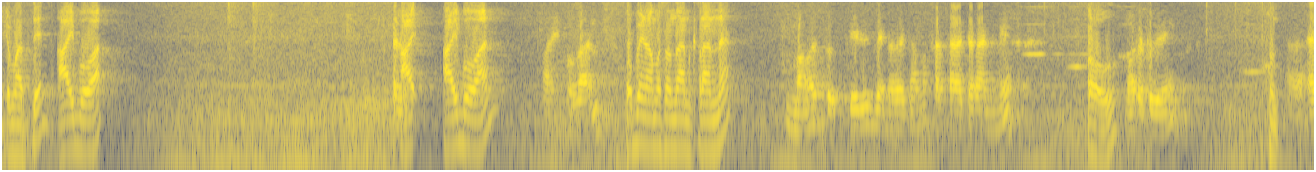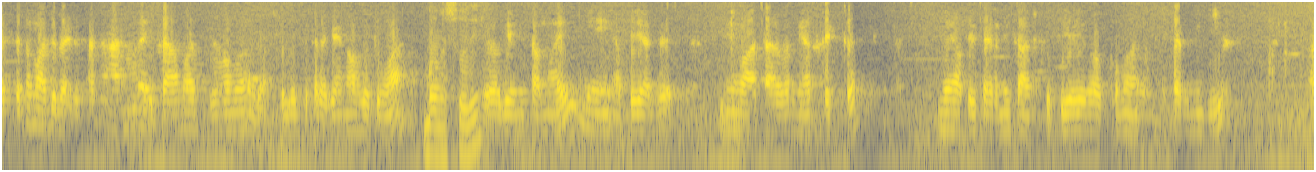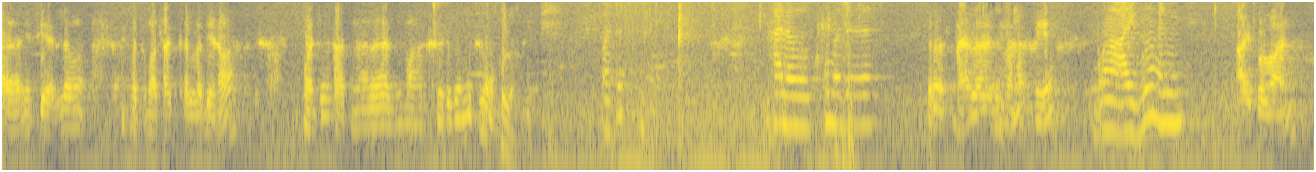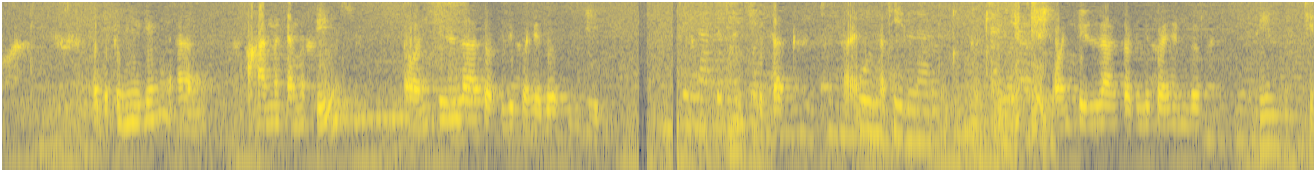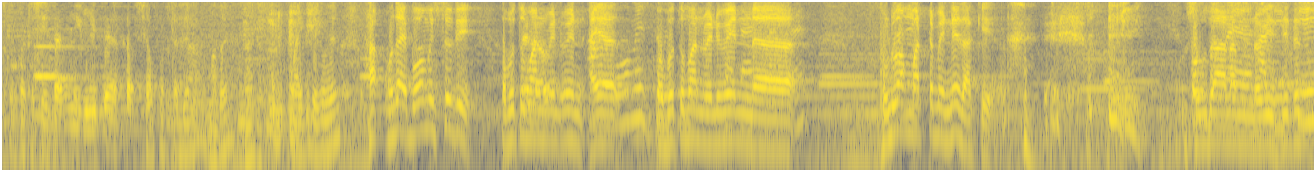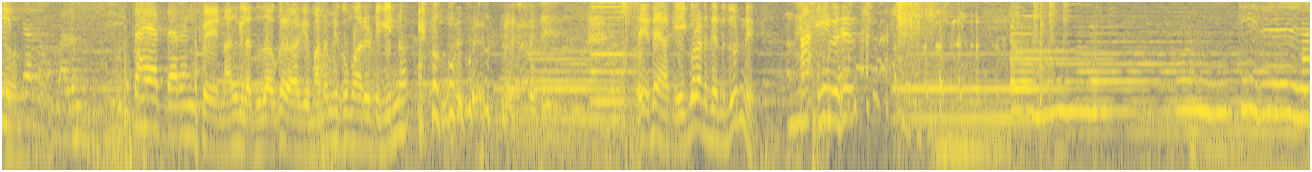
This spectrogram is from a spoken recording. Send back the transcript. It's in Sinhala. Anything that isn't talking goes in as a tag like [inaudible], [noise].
හිටමත් දෙන්න ආයිබෝවන්. ආයිබෝවන්. අයිබෝවන් ඔබේ නම සඳහන් කරන්න. මම සුපිල් වෙනදම කතා කරන්නේ. ඔව්. මොරටුවෙන් ඇත්තටම අද වැඩසටහන ඉතාමත් බොහොම සුළුක කරගෙන ඔබතුමා. බොහොම ස්තුතියි ඒ වගේම තමයි මේ අපේ අද මේ වාතාවරණයත් එක්ක මේ අපේ පැරණි සංස්කෘතියේ ඔක්කොම පැරණි ගිය ඒ සියල්ලම මට මතක් කරලා දෙනවා. මට සත්නාරාජ මහත්මයාට දෙන්න පුළුවන්? මට? හලෝ කොහමද? සත්නාරාජ. මහත්මිය ආයිබෝන් අයිබෝවන් ඔබතුමියගෙන් අහන්න කැමති ඔන්චිල්ලා තොපිලි කොහෙද? ඔන්චිල්ලා තොපිලි කොහෙන්ද තියෙන චිත්‍රපට සිද්ධ ගීතයක් සපෝට් දෙන්න මතයි මයික් එක හා, හොඳයි බොහොම ස්තුතියි. ඔබතුමන් වෙනුවෙන් අය. ඔබතුමන් වෙනුවෙන් පුළුවන් මට්ටමින් නේද අකේ? සූදානම් නොවී සිටින උත්සාහයක් දරන්න. අපේ නංගිලා උදව් කරා වගේ මනමි කුමාරයෝට ඉන්නවා. [laughs] ඒ නෑ ඒගොල්ලන්ට දෙන්න දුන්නේ [laughs] दिल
